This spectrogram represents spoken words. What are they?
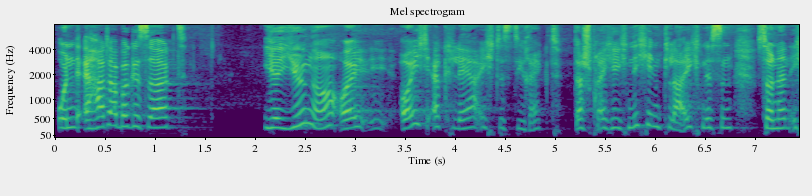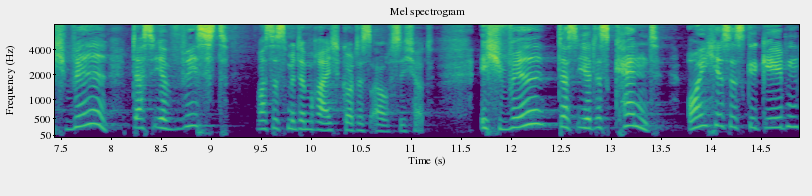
Und er hat aber gesagt, Ihr Jünger, euch, euch erkläre ich das direkt. Da spreche ich nicht in Gleichnissen, sondern ich will, dass ihr wisst, was es mit dem Reich Gottes auf sich hat. Ich will, dass ihr das kennt. Euch ist es gegeben,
